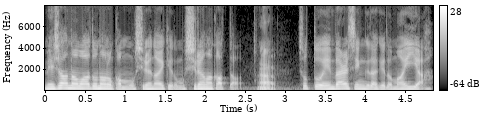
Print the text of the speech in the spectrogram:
メジャーなワードなのかもしれないけども知らなかった Oh. ちょっとエンバラシングだけどまあいいや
